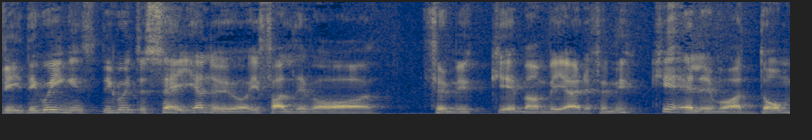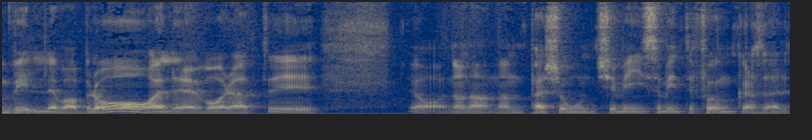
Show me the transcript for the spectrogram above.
vi, det, går ingen, det går inte att säga nu ifall det var för mycket, man begärde för mycket, eller var att de ville vara bra, eller var det att... Ja, någon annan personkemi som inte funkar. Och så där.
